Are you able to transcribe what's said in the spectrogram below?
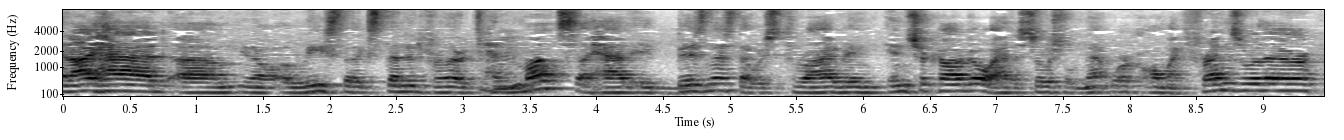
And I had, um, you know, a lease that extended for another 10 mm-hmm. months. I had a business that was thriving in Chicago. I had a social network. All my friends were there.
